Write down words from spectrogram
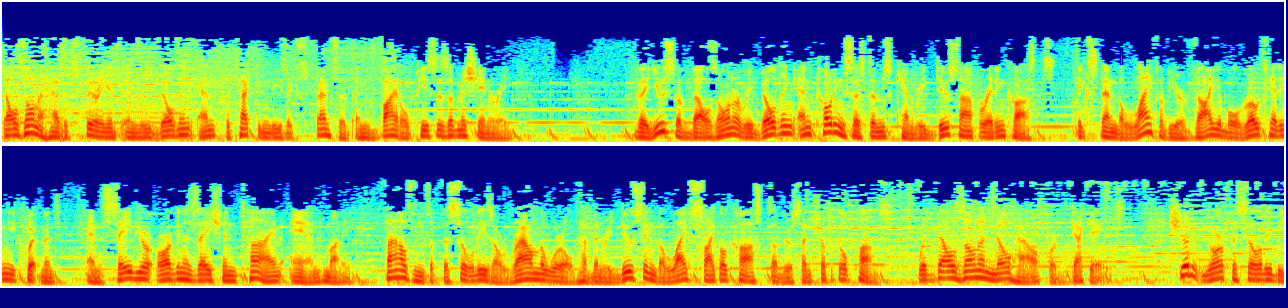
Belzona has experience in rebuilding and protecting these expensive and vital pieces of machinery. The use of Belzona rebuilding and coating systems can reduce operating costs, extend the life of your valuable rotating equipment, and save your organization time and money. Thousands of facilities around the world have been reducing the life cycle costs of their centrifugal pumps with Belzona know-how for decades. Shouldn't your facility be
